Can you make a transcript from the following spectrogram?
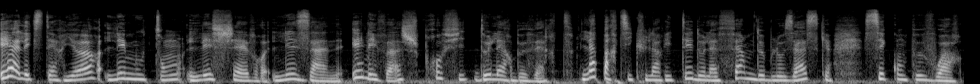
Et à l'extérieur, les moutons, les chèvres, les ânes et les vaches profitent de l'herbe verte. La particularité de la ferme de Blozasque, c'est qu'on peut voir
